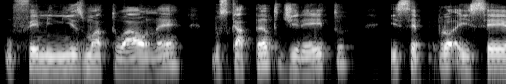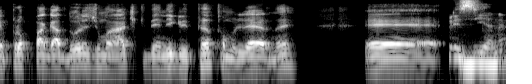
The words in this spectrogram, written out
o feminismo atual, né? Buscar tanto direito e ser, pro, e ser propagadores de uma arte que denigre tanto a mulher, né? É, hipocrisia, né?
